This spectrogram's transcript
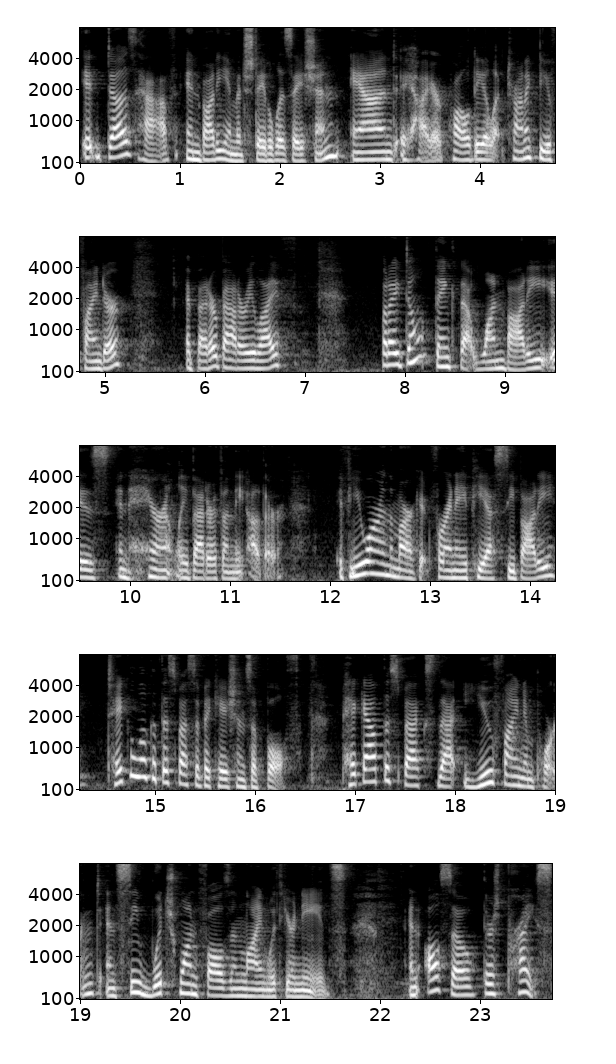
It does have in-body image stabilization and a higher quality electronic viewfinder, a better battery life, but I don't think that one body is inherently better than the other. If you are in the market for an APS-C body, take a look at the specifications of both. Pick out the specs that you find important and see which one falls in line with your needs. And also, there's price.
